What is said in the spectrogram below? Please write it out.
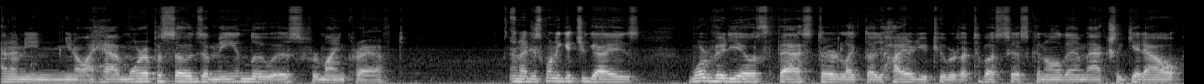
And I mean, you know, I have more episodes of me and Lewis for Minecraft. And I just want to get you guys more videos faster, like the higher YouTubers like Tobuscus and all them actually get out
